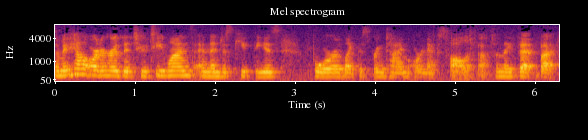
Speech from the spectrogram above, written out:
So maybe I'll order her the 2T ones and then just keep these for like the springtime or next fall if that's when they fit. But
